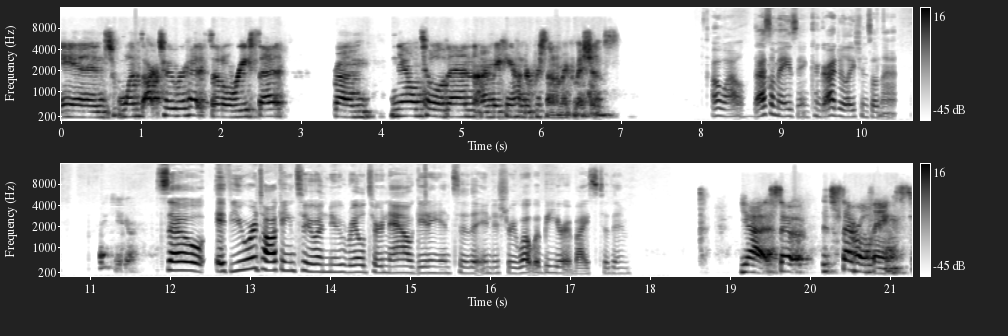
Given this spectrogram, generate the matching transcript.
and once October hits, it'll reset. From now till then, I'm making 100% of my commissions. Oh, wow. That's amazing. Congratulations on that. Thank you. So, if you were talking to a new realtor now getting into the industry, what would be your advice to them? Yeah, so it's several things,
